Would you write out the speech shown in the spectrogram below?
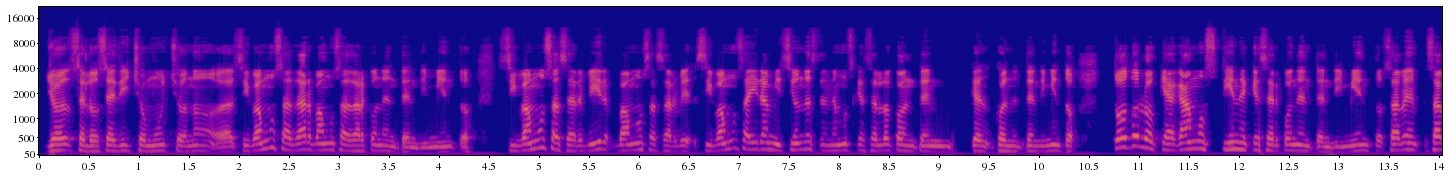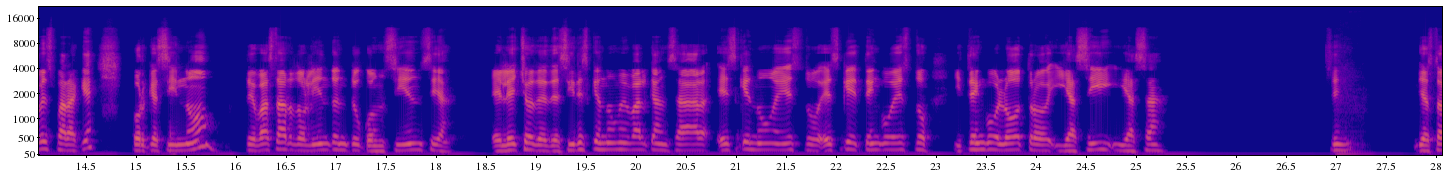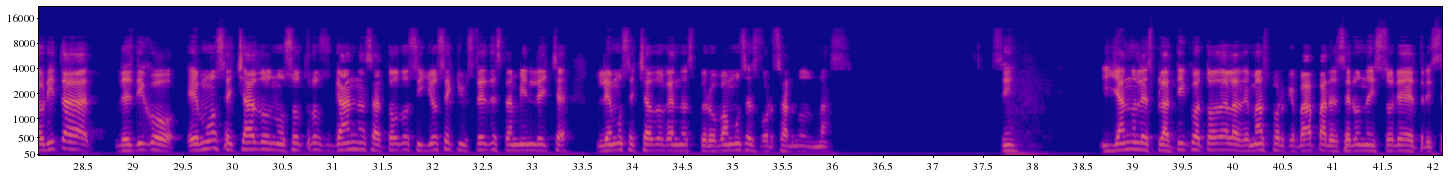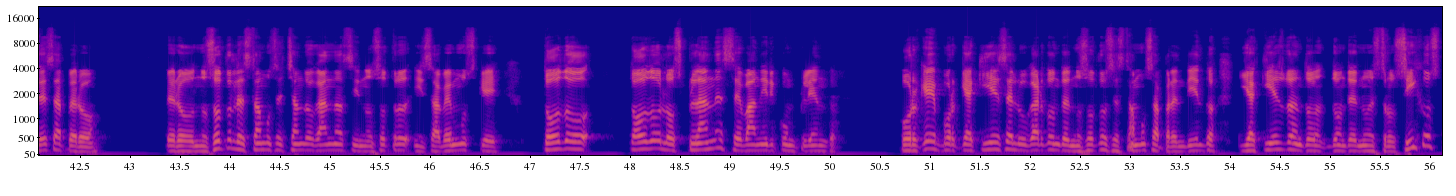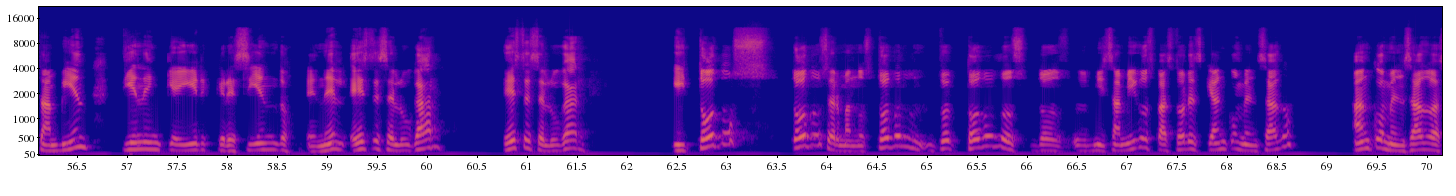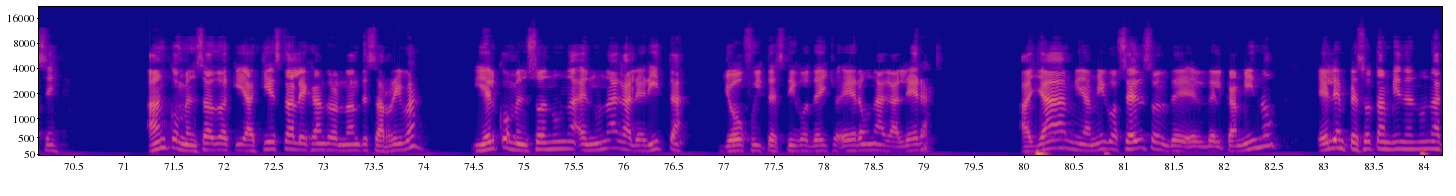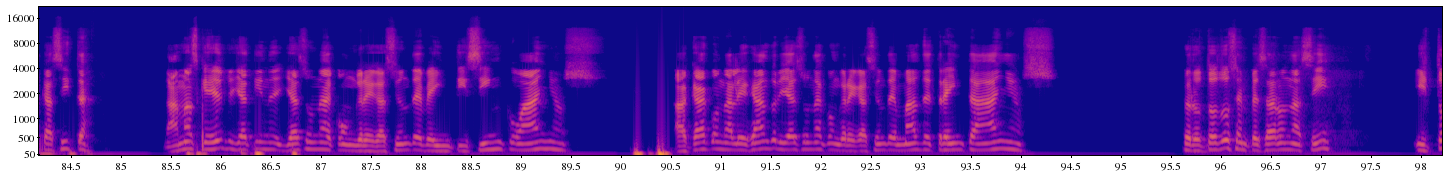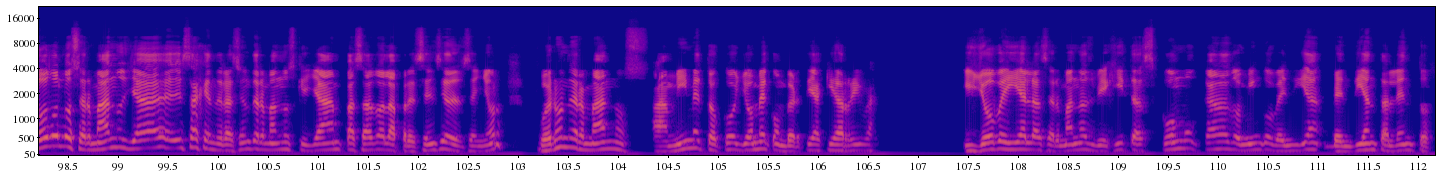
Yo se los he dicho mucho, ¿no? Ah, si vamos a dar, vamos a dar con entendimiento. Si vamos a servir, vamos a servir. Si vamos a ir a misiones, tenemos que hacerlo con, con entendimiento. Todo lo que hagamos tiene que ser con entendimiento. ¿Sabes para qué? Porque si no, te va a estar doliendo en tu conciencia el hecho de decir es que no me va a alcanzar, es que no esto, es que tengo esto y tengo el otro y así y así. Sí. Y hasta ahorita les digo, hemos echado nosotros ganas a todos y yo sé que ustedes también le, hemos echado ganas, pero vamos a esforzarnos más. Sí. Y ya no les platico toda la demás porque va a parecer una historia de tristeza, pero, pero nosotros le estamos echando ganas y nosotros y sabemos que todo, todos los planes se van a ir cumpliendo. ¿Por qué? Porque aquí es el lugar donde nosotros estamos aprendiendo y aquí es donde, nuestros hijos también tienen que ir creciendo en él. Este es el lugar, este es el lugar. Y todos, todos hermanos, todos, todos los, mis amigos pastores que han comenzado, han comenzado así. Han comenzado aquí. Aquí está Alejandro Hernández arriba y él comenzó en una, en una galerita. Yo fui testigo de ello, era una galera Allá mi amigo Celso, el, del camino, él empezó también en una casita. Nada más que él ya tiene, ya es una congregación de 25 años. Acá con Alejandro ya es una congregación de más de 30 años. Pero todos empezaron así. Y todos los hermanos, ya esa generación de hermanos que ya han pasado a la presencia del Señor, fueron hermanos. A mí me tocó, yo me convertí aquí arriba. Y yo veía a las hermanas viejitas cómo cada domingo vendían talentos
